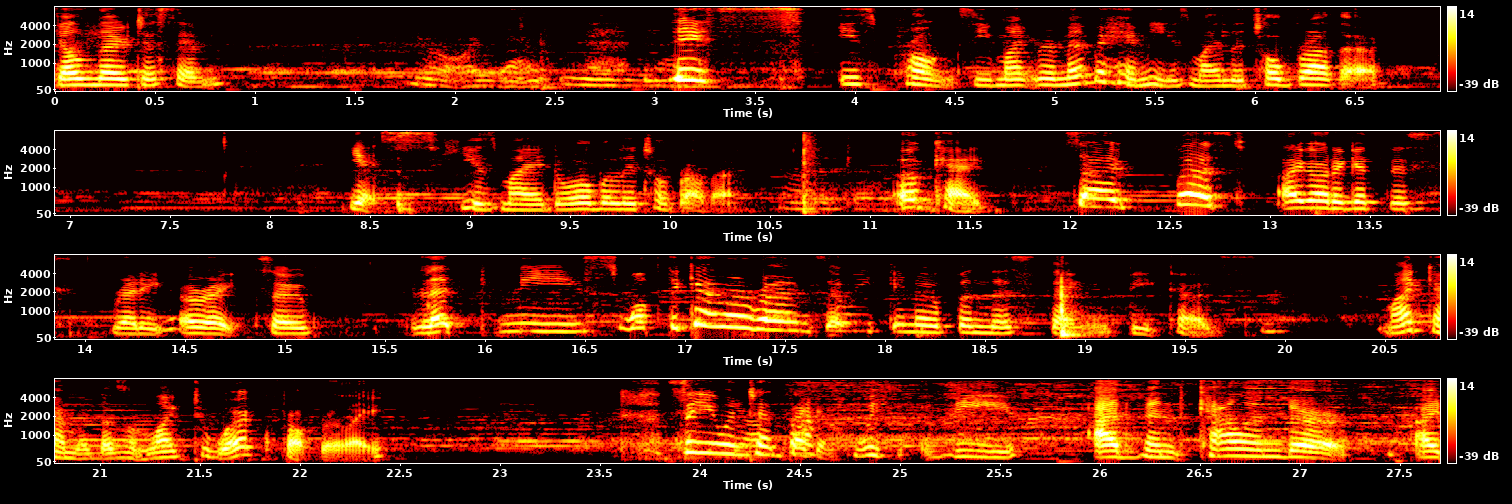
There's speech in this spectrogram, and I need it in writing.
You'll notice him. No, I won't. This is Prongs. You might remember him. He's my little brother. Yes, he is my adorable little brother. Okay, so first I gotta get this ready. Alright, so let me swap the camera around so we can open this thing because my camera doesn't like to work properly. See you in 10 seconds with the advent calendar. I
